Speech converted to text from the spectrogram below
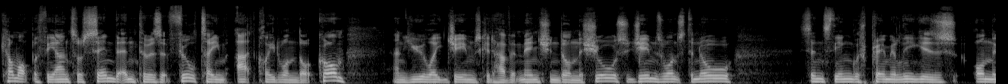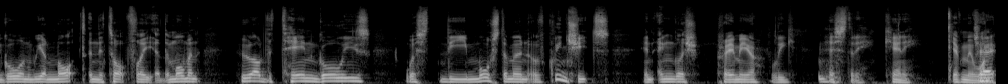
come up with the answer, send it in to us at fulltime at Clyde1.com. And you, like James, could have it mentioned on the show. So, James wants to know since the English Premier League is on the go and we are not in the top flight at the moment, who are the 10 goalies with the most amount of clean sheets in English Premier League history? Kenny, give me Cech. one.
